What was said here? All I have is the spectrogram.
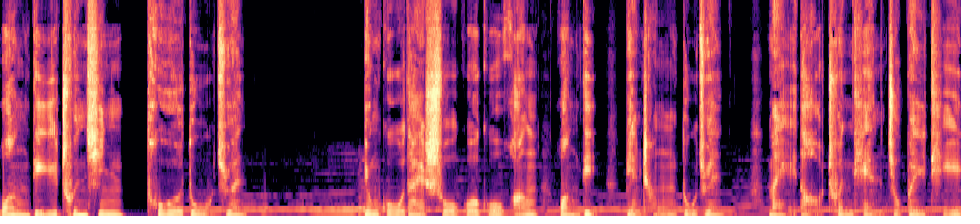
望帝春心托杜鹃，用古代蜀国国王望帝变成杜鹃，每到春天就悲啼，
